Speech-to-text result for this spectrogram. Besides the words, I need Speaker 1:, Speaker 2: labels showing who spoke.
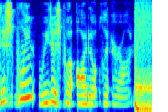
Speaker 1: at this point, we just put auto clicker on.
